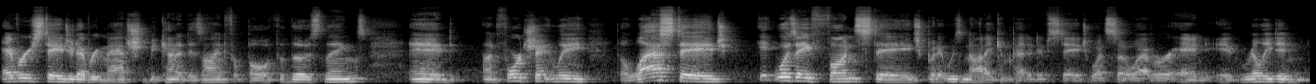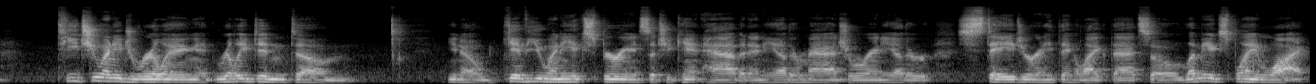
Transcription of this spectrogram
every stage at every match should be kind of designed for both of those things. And unfortunately, the last stage, it was a fun stage, but it was not a competitive stage whatsoever. And it really didn't teach you any drilling. It really didn't, um, you know, give you any experience that you can't have at any other match or any other stage or anything like that. So let me explain why.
